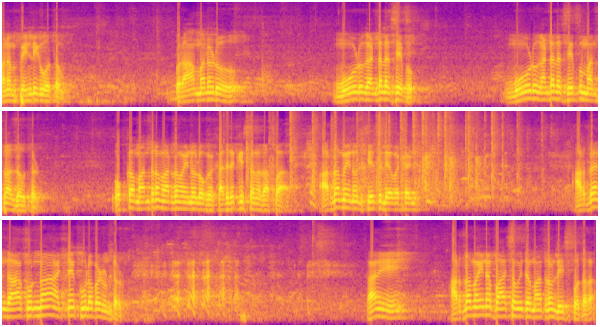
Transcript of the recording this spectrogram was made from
మనం పెళ్ళికి పోతాం. బ్రాహ్మణుడు మూడు గంటల సేపు మూడు గంటల సేపు మంత్రాలు చదువుతాడు. ఒక్క మంత్రం అర్థమైన వాళ్ళు ఒక కదిరికిస్తున్న తప్ప అర్థమైన వాళ్ళు చేతులు లేవట్టండి. అర్థం కాకుండా అట్టే కూలబడి ఉంటారు. కానీ అర్థమైన భాష అయితే మాత్రం లేచిపోతారా?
